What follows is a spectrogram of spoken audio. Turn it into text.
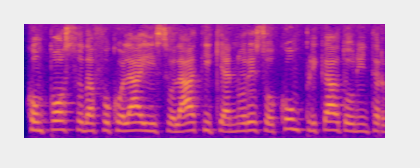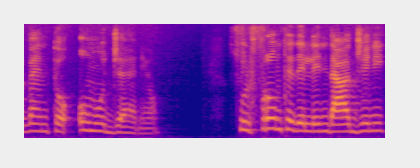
composto da focolai isolati che hanno reso complicato un intervento omogeneo. Sul fronte delle indagini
